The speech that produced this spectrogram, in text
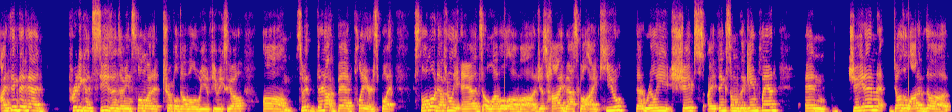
I think they've had pretty good seasons. I mean, Slomo had a triple double a week a few weeks ago. Um, so they're not bad players, but Slomo definitely adds a level of uh, just high basketball IQ that really shapes, I think, some of the game plan. And Jaden does a lot of the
